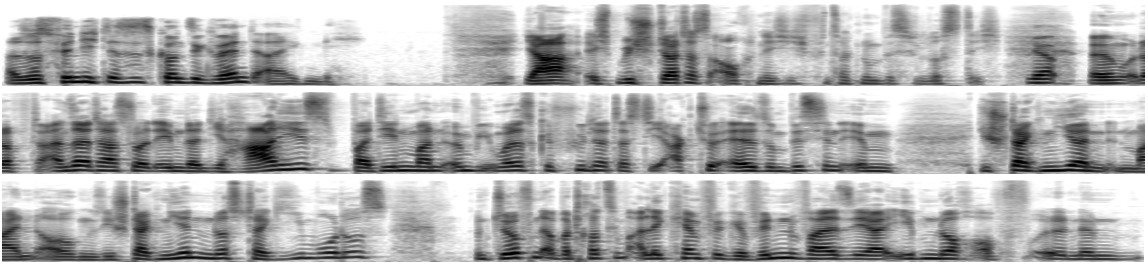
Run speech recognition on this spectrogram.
Also das finde ich, das ist konsequent eigentlich. Ja, ich, mich stört das auch nicht. Ich finde es halt nur ein bisschen lustig. Ja. Ähm, und auf der anderen Seite hast du halt eben dann die Hardys, bei denen man irgendwie immer das Gefühl hat, dass die aktuell so ein bisschen im. Die stagnieren in meinen Augen. Sie stagnieren im Nostalgie-Modus und dürfen aber trotzdem alle Kämpfe gewinnen, weil sie ja eben noch auf einem.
